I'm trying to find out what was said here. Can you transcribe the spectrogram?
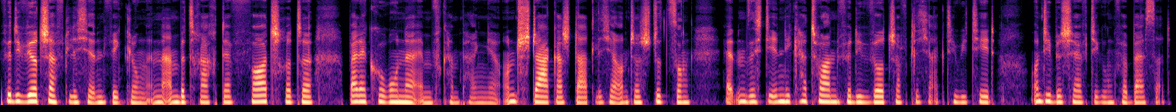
für die wirtschaftliche Entwicklung in Anbetracht der Fortschritte bei der Corona-Impfkampagne und starker staatlicher Unterstützung hätten sich die Indikatoren für die wirtschaftliche Aktivität und die Beschäftigung verbessert.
